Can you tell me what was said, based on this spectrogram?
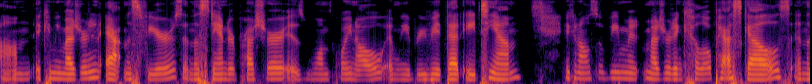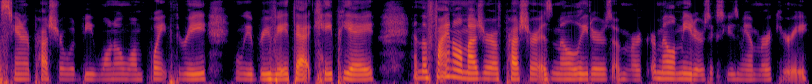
Um, it can be measured in atmospheres, and the standard pressure is 1.0, and we abbreviate that ATM. It can also be me measured in kilopascals, and the standard pressure would be 101.3, and we abbreviate that KPA. And the final measure of pressure is milliliters of mercury millimeters, excuse me, of mercury.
